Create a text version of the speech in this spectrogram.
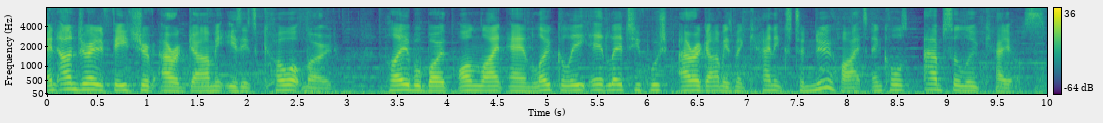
An underrated feature of Aragami is its co-op mode. Playable both online and locally, it lets you push Aragami's mechanics to new heights and cause absolute chaos.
